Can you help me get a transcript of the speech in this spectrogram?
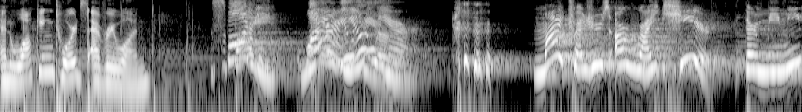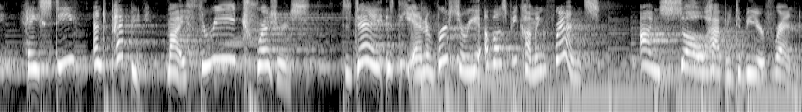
and walking towards everyone. Spotty! Why are you here? My treasures are right here. They're Mimi, Hasty, and Peppy, my three treasures. Today is the anniversary of us becoming friends. I'm so happy to be your friend,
